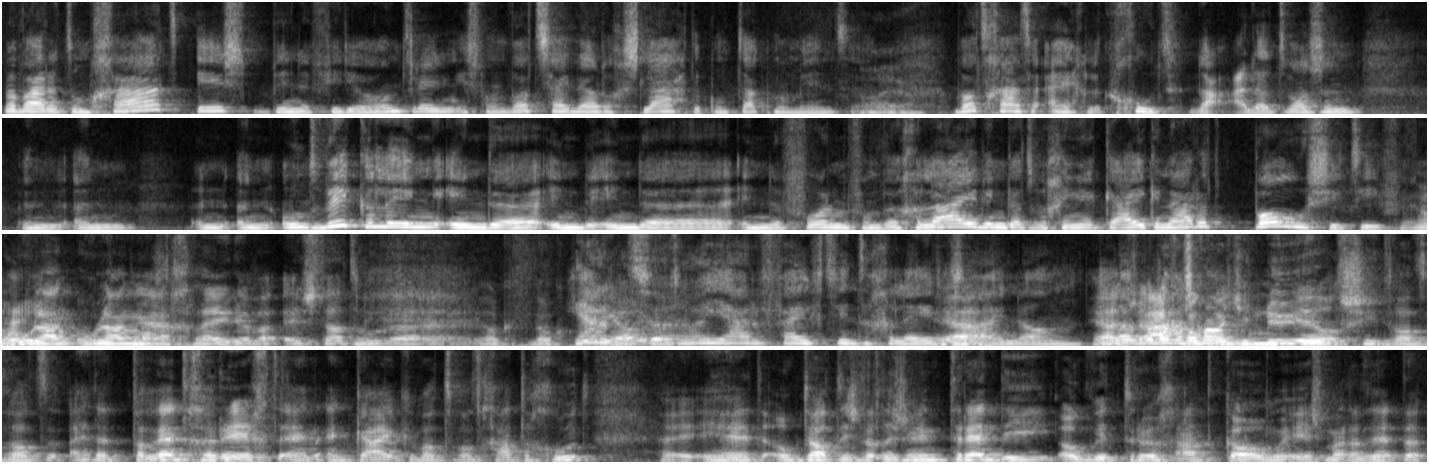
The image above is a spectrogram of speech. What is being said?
Maar waar het om gaat is, binnen video home training, is van wat zijn nou de geslaagde contactmomenten? Oh ja. Wat gaat er eigenlijk goed? Nou, dat was een, een, een, een, een ontwikkeling in de, in, de, in, de, in de vorm van begeleiding, dat we gingen kijken naar het positieve. Nou, hoe lang, hoe lang eh, prachtig. geleden is dat? Hoe, eh, welke welke Ja, periode? dat zou wel jaren 25 geleden Ja. zijn dan. Ja, dus dat- dat eigenlijk wat je nu heel ziet, wat, wat hè, dat talentgericht en, en kijken wat, wat gaat er goed. Eh, ook dat is, dat is een trend die ook weer terug aan het komen is, maar dat, dat,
